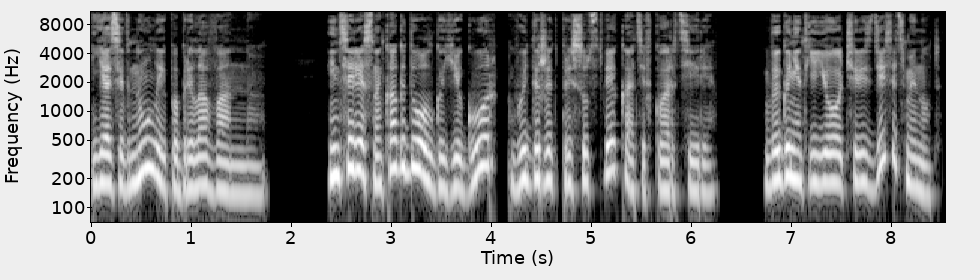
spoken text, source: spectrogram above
Я зевнула и побрела в ванную. Интересно, как долго Егор выдержит присутствие Кати в квартире? Выгонит ее через десять минут?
